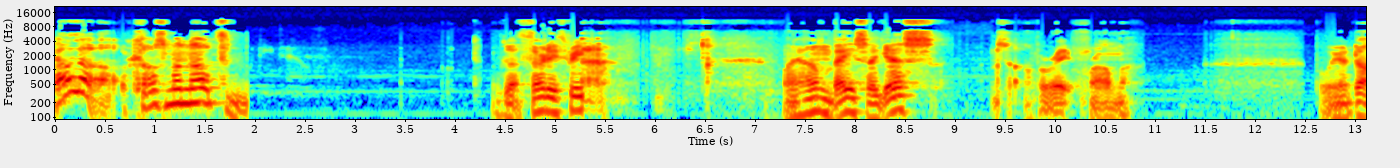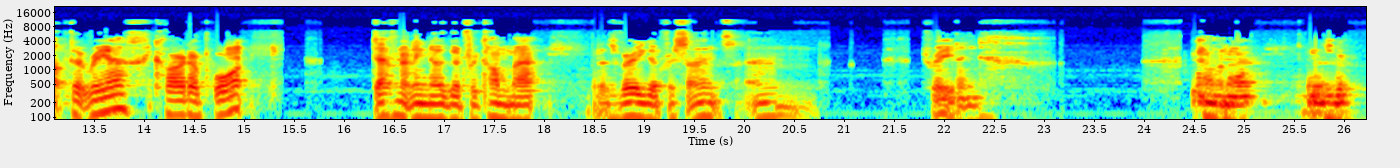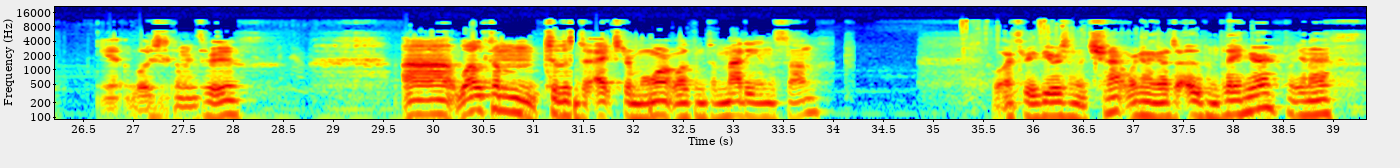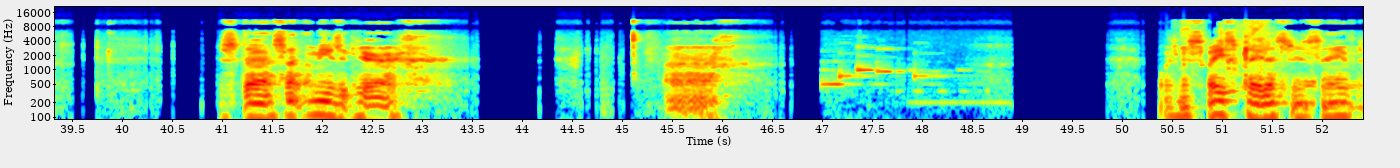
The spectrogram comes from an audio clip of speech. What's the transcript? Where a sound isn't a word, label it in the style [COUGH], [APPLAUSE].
Hello, cosmonaut. We've got 33. My home base, I guess, to operate from. But We are docked at Ria, Carter Port. Definitely no good for combat, but it's very good for science and trading. Combat. Yeah, voices coming through. Uh, welcome to the to Extra More. Welcome to Maddie and Son. Our three viewers in the chat, we're gonna go to open play here. We're gonna just uh, select the music here. Uh, where's my space playlist just saved?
